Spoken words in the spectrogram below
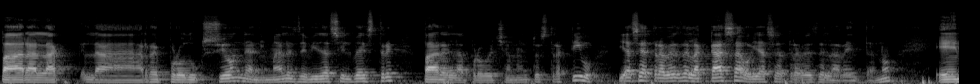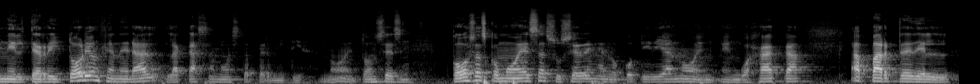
para la, reproducción de animales de vida silvestre para el aprovechamiento extractivo, ya sea a través de la caza o ya sea a través de la venta, ¿no? En el territorio en general la caza no está permitida, ¿no? Entonces, cosas como esas suceden en lo cotidiano en Oaxaca, aparte del,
